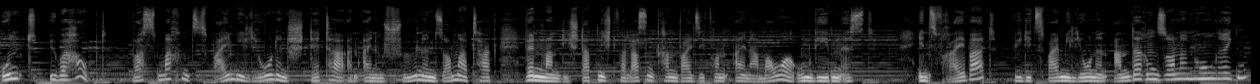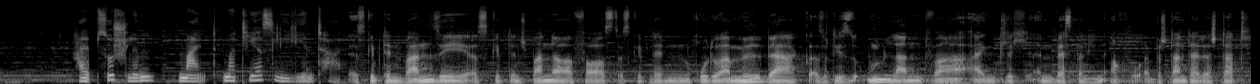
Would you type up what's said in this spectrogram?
Und überhaupt, was machen zwei Millionen Städter an einem schönen Sommertag, wenn man die Stadt nicht verlassen kann, weil sie von einer Mauer umgeben ist? Ins Freibad, wie die zwei Millionen anderen Sonnenhungrigen? Halb so schlimm, meint Matthias Lilienthal. Es gibt den Wannsee, es gibt den Spandauer Forst, es gibt den Rudower Müllberg. Also dieses Umland war eigentlich in Westberlin auch Bestandteil der Stadt.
